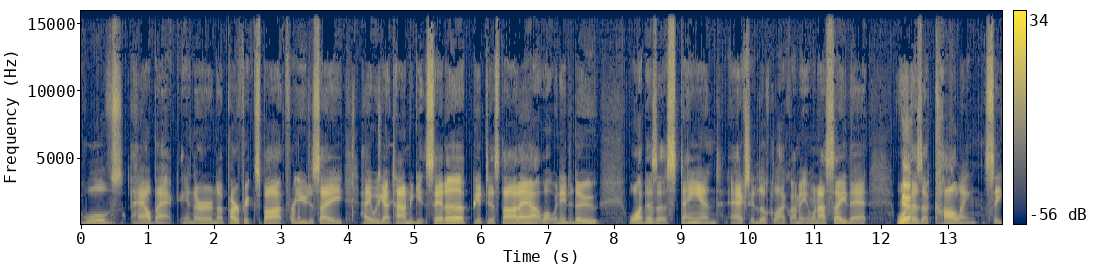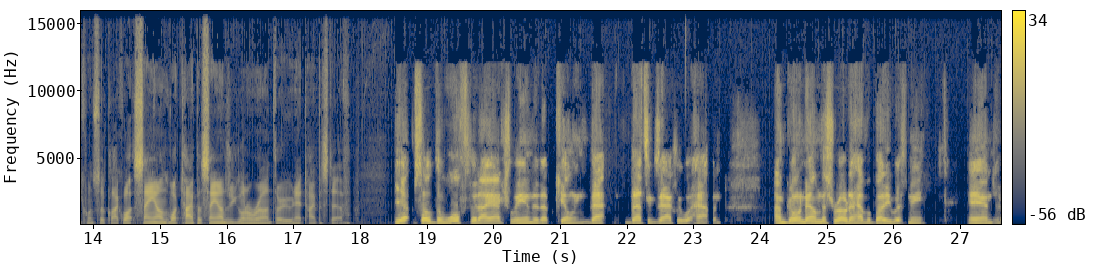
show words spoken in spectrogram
wolves howl back, and they're in a perfect spot for you to say, "Hey, we got time to get set up, get this thought out, what we need to do." What does a stand actually look like? I mean, when I say that, what Yeah. does a calling sequence look like? What sound, what type of sounds are you going to run through and that type of stuff? Yep. So the wolf that I actually ended up killing, that that's exactly what happened. I'm going down this road. I have a buddy with me, and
